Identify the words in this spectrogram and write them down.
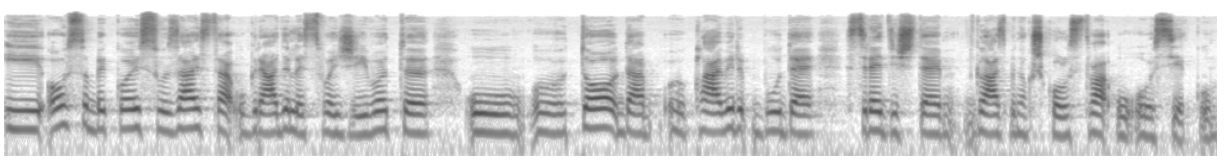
i osobe koje su zaista ugradile svoj život e, u to da klavir bude središte glazbenog školstva u Osijeku.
